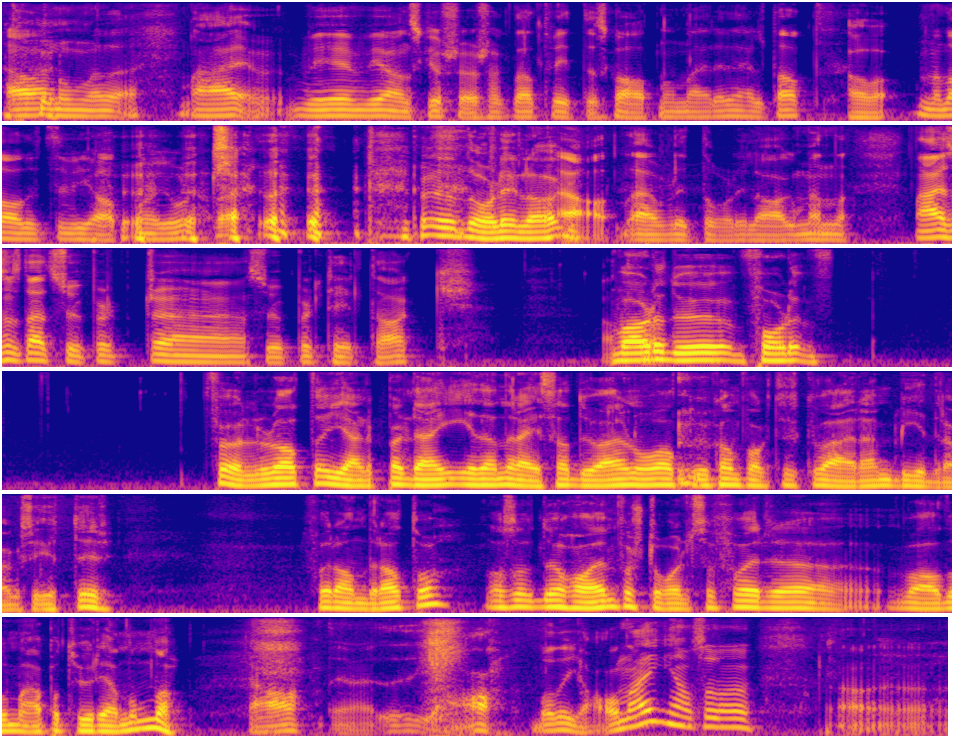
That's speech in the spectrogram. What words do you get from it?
Ja, det er noe med det. Nei, vi, vi ønsker jo sjølsagt at vi ikke skulle hatt noen der i det hele tatt. Ja da. Men da hadde ikke vi hatt noe gjort. Det er et dårlig lag. Ja, det er blitt dårlig lag. Men nei, jeg syns det er et supert, uh, supert tiltak. At Hva er det du får du, Føler du at det hjelper deg i den reisa du er nå, at du kan faktisk være en bidragsyter for andre at også? Altså, du har en forståelse for uh, hva de er på tur gjennom, da. Ja, eh, ja, både ja og nei. Altså, eh,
